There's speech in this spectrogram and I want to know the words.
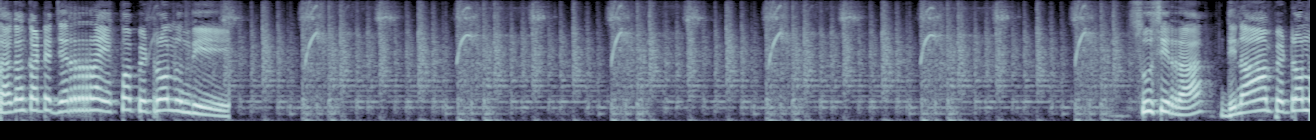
సగం కంటే జర్ర ఎక్కువ పెట్రోల్ ఉంది. చూసిర్రా? దినాం పెట్రోల్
